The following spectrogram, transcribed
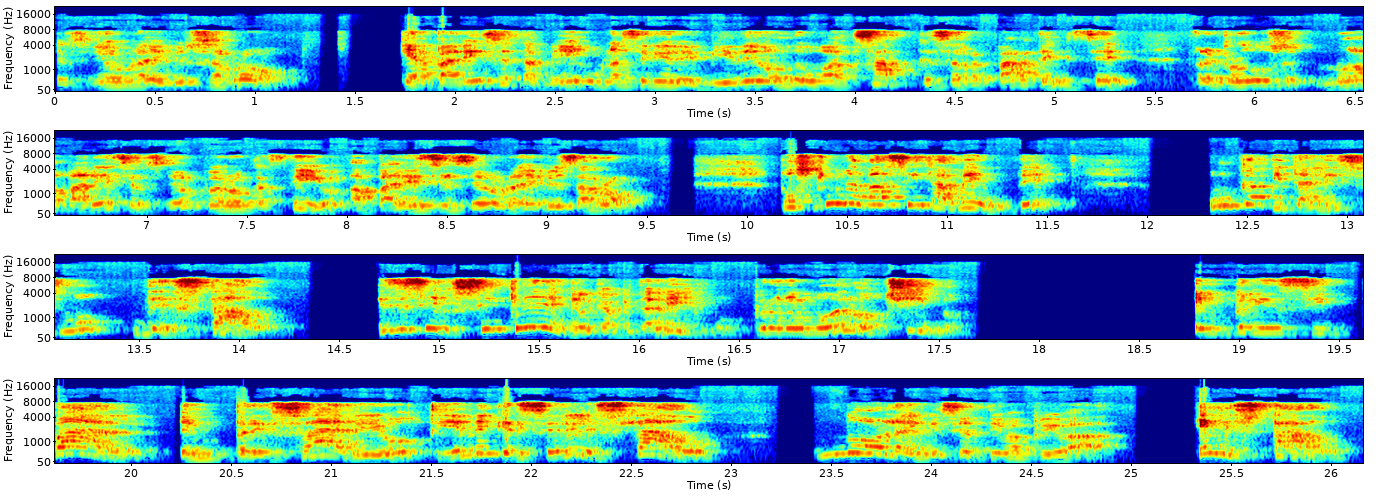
el señor Vladimir Cerrón? Que aparece también una serie de videos de WhatsApp que se reparten y se reproducen. No aparece el señor Pedro Castillo, aparece el señor Vladimir Cerrón. Postula básicamente un capitalismo de Estado. Es decir, sí cree en el capitalismo, pero en el modelo chino. El principal empresario tiene que ser el Estado, no la iniciativa privada, el Estado.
